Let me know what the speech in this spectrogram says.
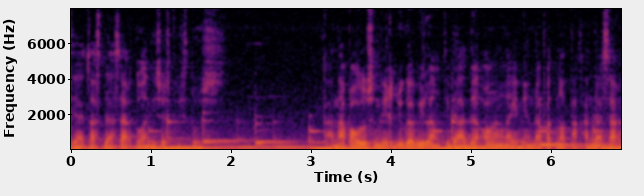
di atas dasar Tuhan Yesus Kristus. Karena Paulus sendiri juga bilang tidak ada orang lain yang dapat meletakkan dasar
